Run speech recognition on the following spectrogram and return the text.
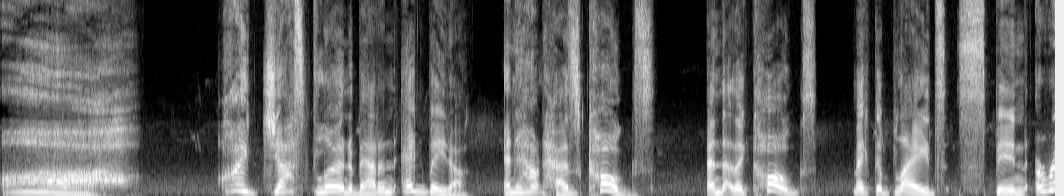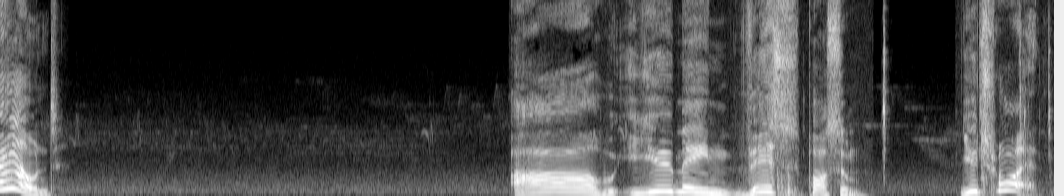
Oh, I just learned about an egg beater and how it has cogs, and that the cogs make the blades spin around. Oh, you mean this possum? You try it.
